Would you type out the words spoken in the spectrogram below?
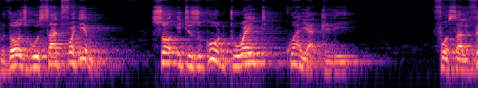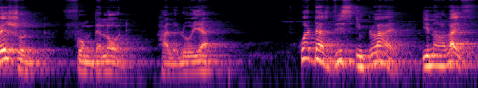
to those who search for him. So it is good to wait quietly for salvation from the Lord. Hallelujah. What does this imply in our life?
